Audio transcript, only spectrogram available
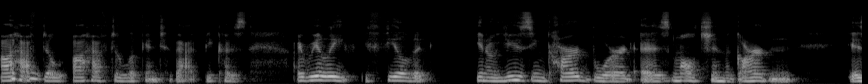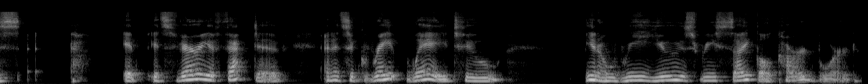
I'll have to I'll have to look into that because I really feel that you know using cardboard as mulch in the garden is it it's very effective and it's a great way to you know reuse recycle cardboard.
